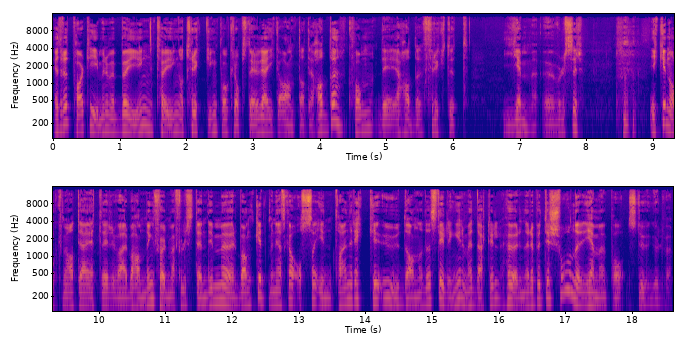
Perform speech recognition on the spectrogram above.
Etter et par timer med bøying, tøying og trykking på kroppsdeler jeg ikke ante at jeg hadde, kom det jeg hadde fryktet hjemmeøvelser. Ikke nok med at jeg etter hver behandling føler meg fullstendig mørbanket, men jeg skal også innta en rekke udannede stillinger med dertil hørende repetisjoner hjemme på stuegulvet.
